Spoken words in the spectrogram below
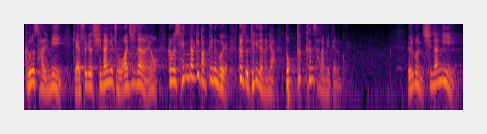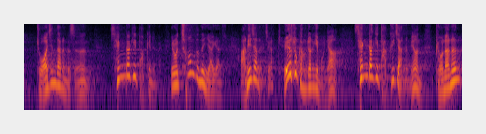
그 삶이 계속해서 신앙이 좋아지잖아요. 그러면 생각이 바뀌는 거예요. 그래서 어떻게 되느냐? 독특한 사람이 되는 거예요. 여러분 신앙이 좋아진다는 것은 생각이 바뀌는 거예요. 여러분 처음 듣는 이야기 아니잖아요. 제가 계속 강조하는 게 뭐냐? 생각이 바뀌지 않으면 변화는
